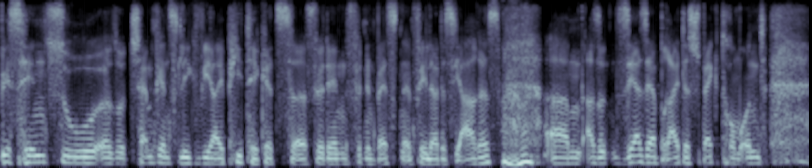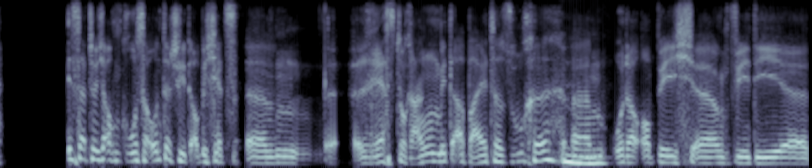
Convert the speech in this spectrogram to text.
bis hin zu äh, so Champions League VIP-Tickets äh, für, den, für den besten Empfehler des Jahres. Ähm, also ein sehr, sehr breites Spektrum und ist natürlich auch ein großer Unterschied, ob ich jetzt ähm, Restaurantmitarbeiter suche mhm. ähm, oder ob ich äh, irgendwie die äh,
